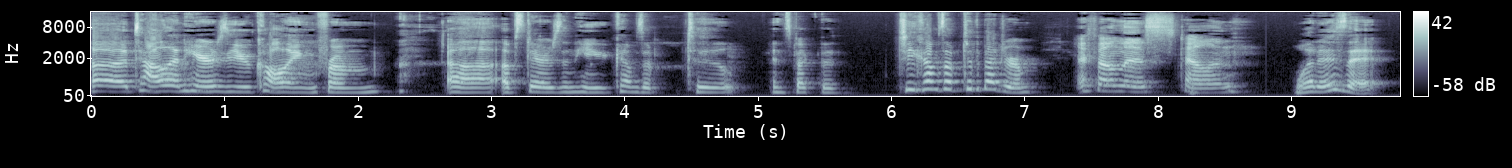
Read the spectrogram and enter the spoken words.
Uh, Talon hears you calling from uh, upstairs, and he comes up to inspect the. She comes up to the bedroom. I found this, Talon. What is it?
